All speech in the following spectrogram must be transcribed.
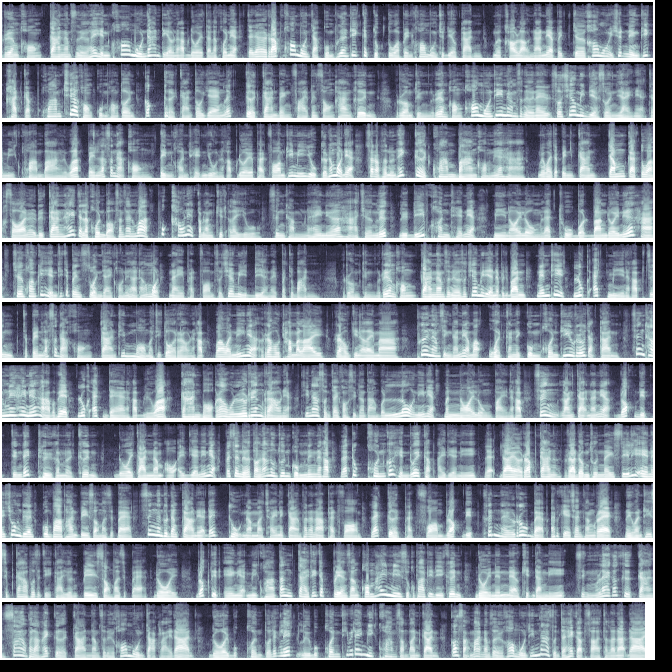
เรื่องของการนำเสนอให้เห็นข้อมูลด้านเดียวนะครับ โดยแต่ละคนเนี่ยจะได้รับข้อมูลจากกลุ่มเพื่อนที่กระจุกตัวเป็นข้อมูลชุดเดียวกัน เมื่อเขาเหล่านั้นเนี่ยไปเจอข้อมูลอีกชุดหนึ่งที่ขัดกับความเชื่อของกลุ่มของตน ก็เกิดการโต้แย้ง และเกิดการแบ่งฝ่ายเป็นสองข้างขึ้น รวมถึงเรื่องของข้อมูลที่นำเสนอในโซเชียลมีเดียส่วนใหญ่เนี่ยจะมีความบางหรือว่าเป็นลักษณะของthin content อยู่นะครับ โดยแพลตฟอร์มที่มีอยู่เกือบทั้งหมดเนี่ยสนับสนุนให้เกิดความบางของเนื้อหาไม่ว่าจะเป็นการจำกัดตัวอักษรหรือการให้แต่ละคนบอกสั้นๆว่า พวกเขาเนี่ยกำลังคิดอะไรอยู่ ซึ่งทำให้เนื้อหาเชิงลึก หรือ deep content เนี่ยมีน้อยลงและถูกบดบังโดยเนื้อหา เชิงความคิดเห็นที่จะเป็นส่วนใหญ่ของเนื้อหาทั้งหมดในแพลตฟอร์มโซเชียลมีเดียในปัจจุบันรวมถึงเรื่องของการนำเสนอโซเชียลมีเดียในปัจจุบัน เน้นที่ look at me นะครับ ซึ่งจะเป็นลักษณะของการที่มองมาที่ตัวเรานะครับ ว่าวันนี้เนี่ยเราทำอะไรเรากินอะไรมา เพื่อนำสิ่งนั้นเนี่ยมาอวดกันในกลุ่มคนที่รู้จักกัน ซึ่งทำให้เนื้อหาประเภท look at there นะครับหรือว่าการบอกเล่าเรื่องราวเนี่ยที่น่าสนใจของสิ่งต่างๆ บนโลกนี้เนี่ยมันน้อยลงไปนะครับซึ่งหลังจากนั้นเนี่ยบล็อกดิ จึงได้ถือกำเนิดขึ้น โดยการนำเอาไอเดียนี้เนี่ยไปเสนอต่อนักลงทุนกลุ่มหนึ่งนะครับ และทุกคนก็เห็นด้วยกับไอเดียนี้ และได้รับการระดมทุนในซีรีส์ A ในช่วงเดือนกุมภาพันธ์ปี 2018 ซึ่งเงินทุนดังกล่าวเนี่ยได้ถูกนำมาใช้ในการพัฒนาแพลตฟอร์ม และเกิดแพลตฟอร์ม Blockdit ขึ้นในรูปแบบแอปพลิเคชันครั้งแรกในวันที่ 19 พฤศจิกายนปี 2018 โดย Blockdit เองเนี่ยมีความตั้งใจที่จะเปลี่ยนสังคมให้มีสุขภาพที่ดีขึ้น โดยเน้นแนวคิดดังนี้ สิ่งแรกก็คือการสร้างพลังให้เกิดการนำเสนอข้อมูลจากหลายด้าน โดยบุคคลตัวเล็กๆ หรือบุคคลที่ไม่ได้มีความสัมพันธ์กัน ก็สามารถนำเสนอข้อมูลที่น่าสนใจให้กับสาธารณะได้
